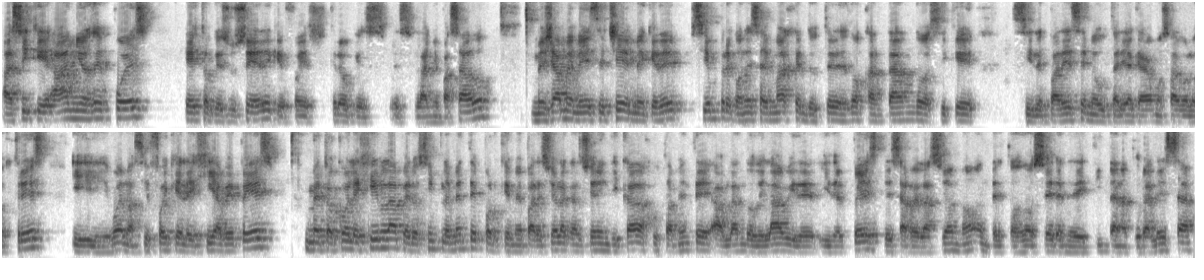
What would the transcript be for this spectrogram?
Así que años después, esto que sucede, que fue, creo que es, el año pasado, me llama y me dice, che, me quedé siempre con esa imagen de ustedes dos cantando, así que si les parece, me gustaría que hagamos algo los tres. Y bueno, así fue que elegí a BPs me tocó elegirla, pero simplemente porque me pareció la canción indicada justamente hablando del ave y, del pez, de esa relación ¿no? entre estos dos seres de distinta naturaleza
